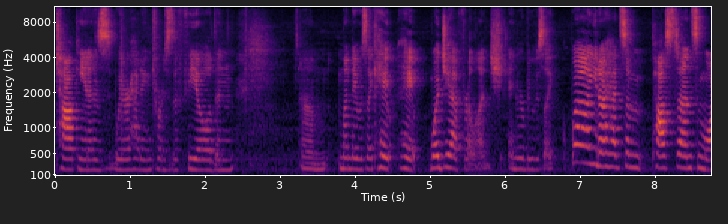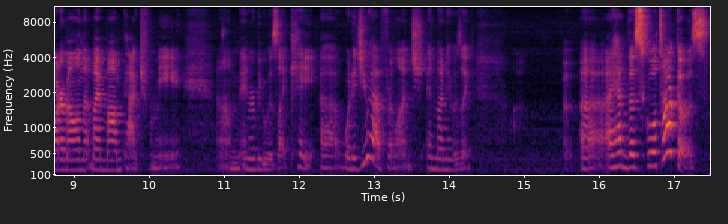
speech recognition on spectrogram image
talking as we were heading towards the field and um, Monday was like, hey, hey, what'd you have for lunch? And Ruby was like, well, you know, I had some pasta and some watermelon that my mom packed for me. Um, and Ruby was like, hey, uh, what did you have for lunch? And Monday was like, uh, I had the school tacos.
